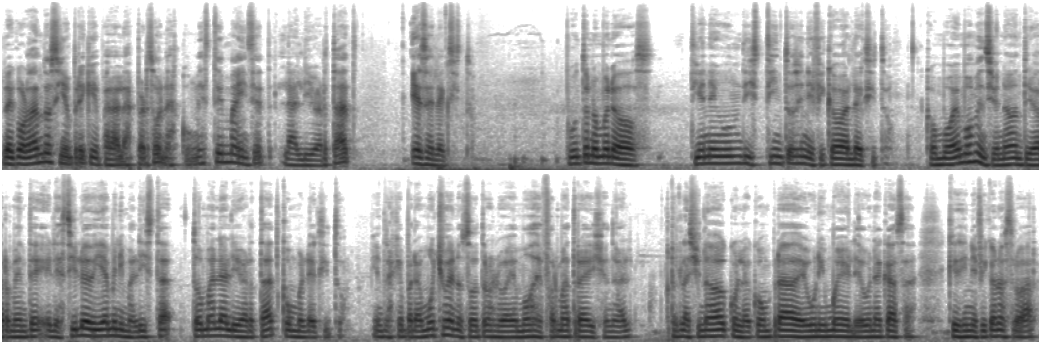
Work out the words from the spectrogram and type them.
recordando siempre que para las personas con este mindset la libertad es el éxito. Punto número 2. Tienen un distinto significado al éxito. Como hemos mencionado anteriormente, el estilo de vida minimalista toma la libertad como el éxito, mientras que para muchos de nosotros lo vemos de forma tradicional, relacionado con la compra de un inmueble, de una casa, que significa nuestro hogar.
